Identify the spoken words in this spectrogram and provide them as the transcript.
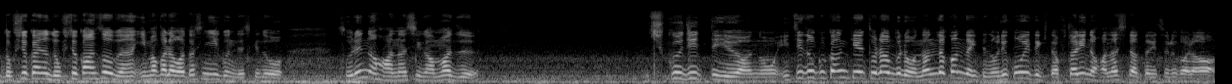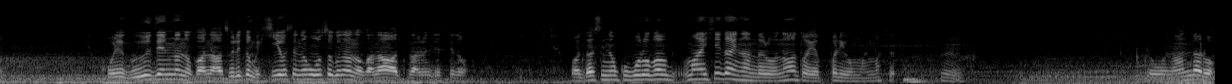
読書会の読書感想文今から渡しに行くんですけどそれの話がまず祝辞っていうあの一族関係トラブルをなんだかんだ言って乗り越えてきた2人の話だったりするからこれ偶然なのかな？それとも引き寄せの法則なのかな？ってなるんですけど。私の心構え次第なんだろうなとはやっぱり思います。うん。どうなんだろう。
